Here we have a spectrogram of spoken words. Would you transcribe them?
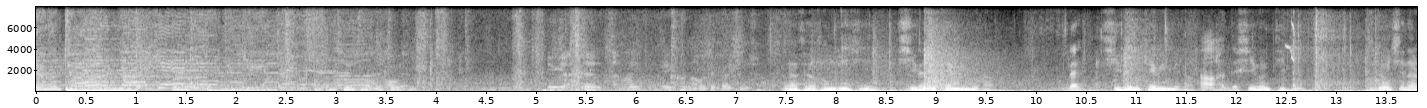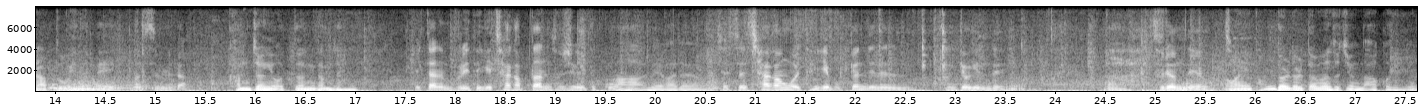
영원토록 너에게 기억되고 싶어 메이컨 나올 때까지 찍으셔. 안녕하세요, 성준 씨. 시훈 캠입니다. 네? 시훈 캠입니다. 아 네. 시훈 TV. 수중 씬을 앞두고 있는데 맞습니다. 감정이 어떤 감정이? 일단은 물이 되게 차갑다는 소식을 듣고 아, 네 맞아요. 제가 차가운 걸 되게 못 견디는 성격인데 아 두렵네요. 영환이 덜덜덜 떨면서 지금 나왔거든요.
